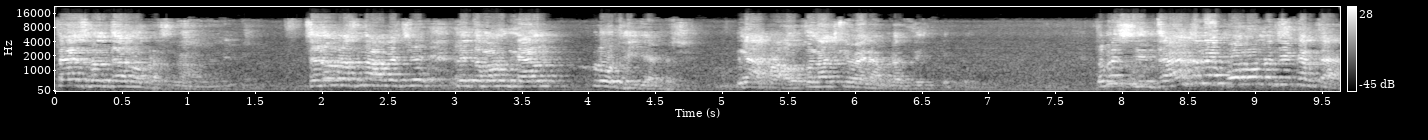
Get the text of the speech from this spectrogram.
ત્યારે શ્રદ્ધાનો પ્રશ્ન આવે. શેનો પ્રશ્ન આવે છે? એટલે તમારું જ્ઞાન લો થઈ જાય પછી. ના આપણે આવતો ના જ કહેવાય ને આપણાથી તમે સિદ્ધાંતને ફોલો નથી કરતા.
